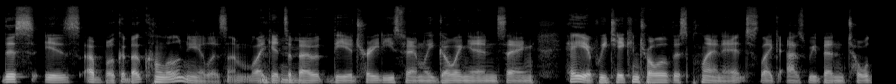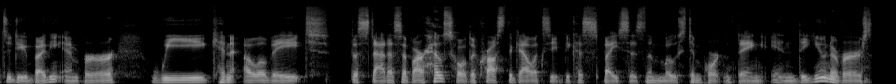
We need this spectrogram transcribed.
this is a book about colonialism. Like mm-hmm. it's about the Atreides family going in saying, "Hey, if we take control of this planet, like as we've been told to do by the emperor, we can elevate the status of our household across the galaxy because spice is the most important thing in the universe.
